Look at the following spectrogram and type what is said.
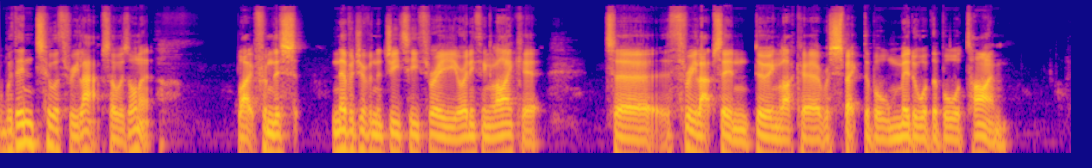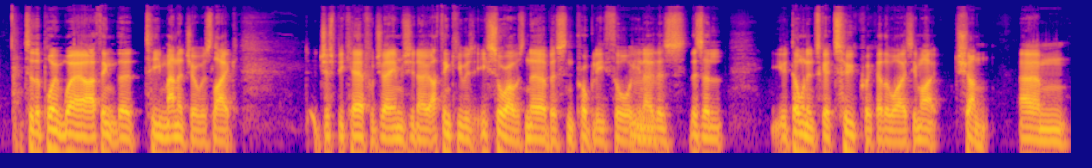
within two or three laps, I was on it. Like from this never driven a GT3 or anything like it to three laps in doing like a respectable middle of the board time to the point where I think the team manager was like, just be careful, James. You know, I think he was, he saw I was nervous and probably thought, you know, Mm. there's, there's a, you don't want him to go too quick. Otherwise he might shunt. Um,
